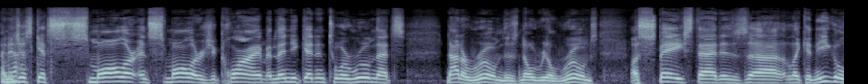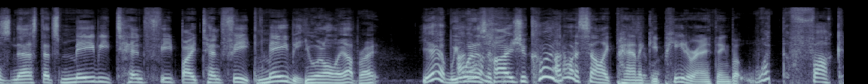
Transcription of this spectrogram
and it just gets smaller and smaller as you climb, and then you get into a room that's not a room. There's no real rooms. A space that is uh, like an eagle's nest that's maybe ten feet by ten feet, maybe. you went all the way up, right? yeah, we I went as high as you could. I don't want to sound like Panicky Pete or anything, but what the fuck?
